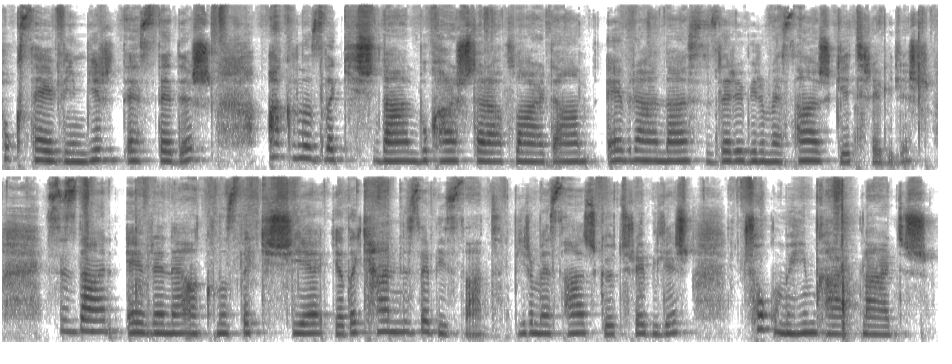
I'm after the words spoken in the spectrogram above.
çok sevdiğim bir destedir. Aklınızdaki kişiden, bu karşı taraflardan, evrenden sizlere bir mesaj getirebilir. Sizden evrene, aklınızdaki kişiye ya da kendinize bizzat bir mesaj götürebilir. Çok mühim kartlardır.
